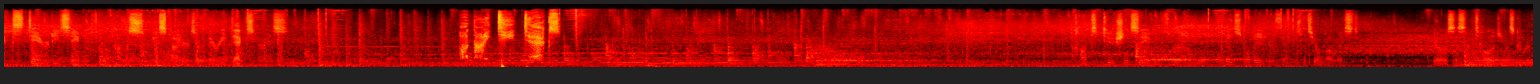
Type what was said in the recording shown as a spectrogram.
Dexterity saving throw. I'm assuming spiders are very dexterous. A 19 dex! Constitution saving throw. What's, your things? What's your lowest? Your lowest is intelligence, charisma.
